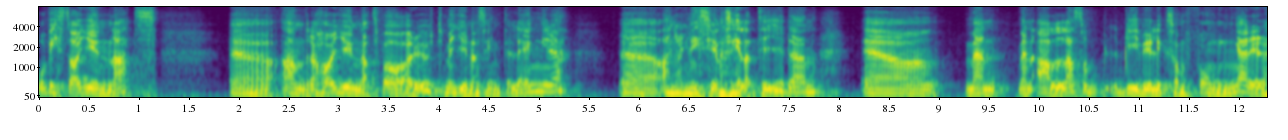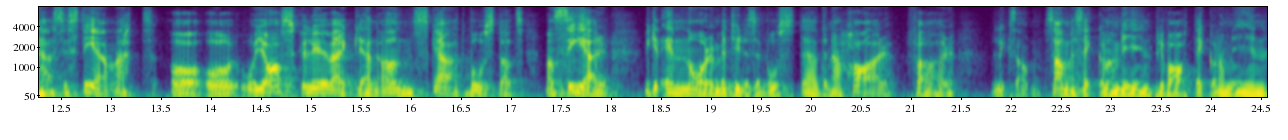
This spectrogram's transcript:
och vissa har gynnats. Ehm, andra har gynnats förut men gynnas inte längre. Andra missgynnas hela tiden. Eh, men, men alla så blir vi ju liksom fångar i det här systemet. Och, och, och jag skulle ju verkligen önska att bostads... Man ser vilken enorm betydelse bostäderna har för liksom, samhällsekonomin, privatekonomin,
